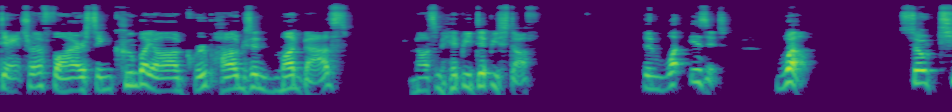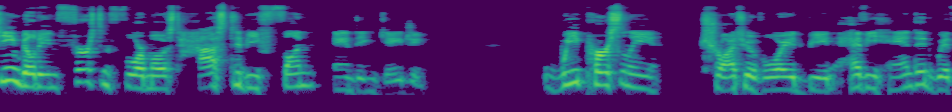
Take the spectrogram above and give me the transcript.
dance around a fire, sing kumbaya, group hugs, and mud baths, not some hippy dippy stuff, then what is it? Well, so team building, first and foremost, has to be fun and engaging. We personally try to avoid being heavy handed with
